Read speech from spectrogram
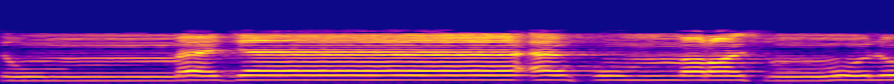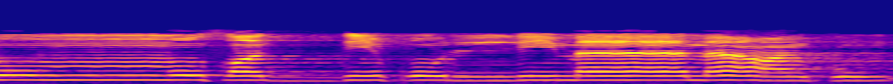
ثم جاءكم رسول مصدق لما معكم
